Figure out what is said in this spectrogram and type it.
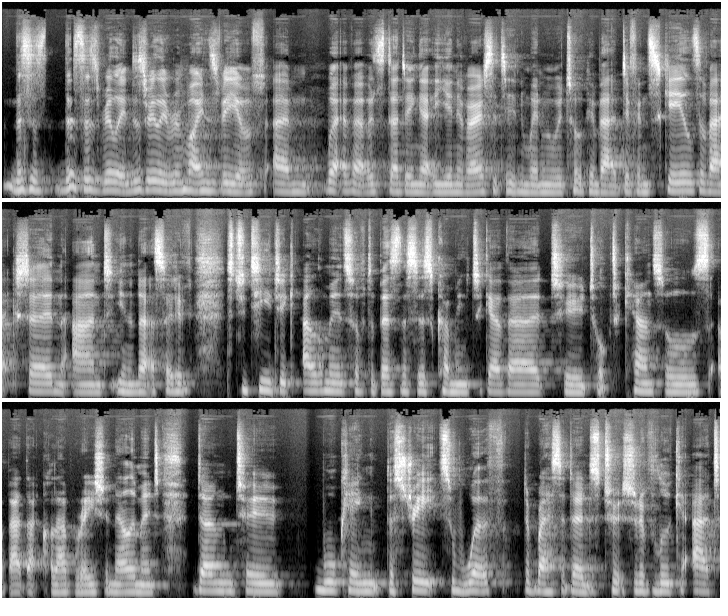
This is this is really this really reminds me of um, whatever I was studying at a university and when we were talking about different scales of action and you know that sort of strategic elements of the businesses coming together to talk to councils about that collaboration element, down to walking the streets with the residents to sort of look at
